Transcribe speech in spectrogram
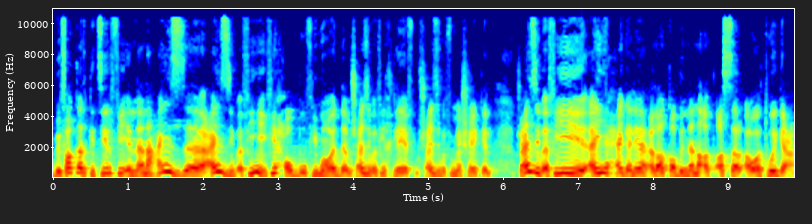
بيفكر كتير في إن أنا عايز عايز يبقى فيه في حب وفي مودة مش عايز يبقى فيه خلاف مش عايز يبقى فيه مشاكل مش عايز يبقى فيه أي حاجة ليها علاقة بإن أنا أتأثر أو أتوجع.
